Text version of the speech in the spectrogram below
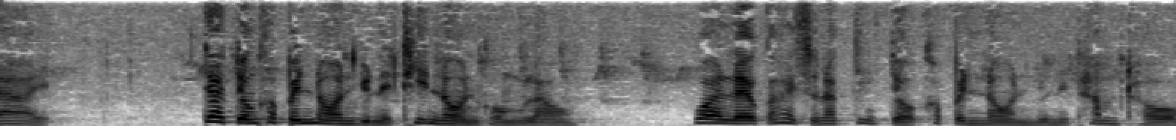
ได้ เจ้าจงเข้าไปนอนอยู่ในที่นอนของเรา ว่าแล้วก็ให้สุนัขจิ้งจอกเข้าไปนอนอยู่ในถ้ำทอง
